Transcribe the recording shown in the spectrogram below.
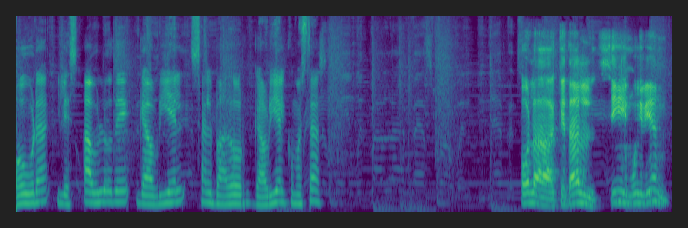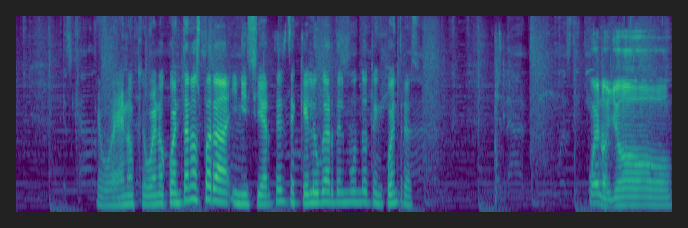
obra. Y les hablo de Gabriel Salvador. Gabriel, ¿cómo estás? Hola, ¿qué tal? Sí, muy bien. Qué bueno, qué bueno. Cuéntanos para iniciar desde qué lugar del mundo te encuentras. Bueno, yo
